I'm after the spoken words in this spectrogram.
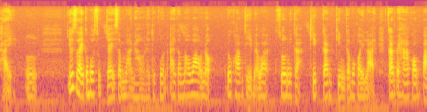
ไทย อืมยุ่ใส่ก็บ่สุขใจสำบานเฮาเลยทุกคนอายก็มาว้าเนาะ ด้วยความที่แบบว่าช่วงนี้ก็คลิปการกินก็บ่ค่อยหลาย การไปหาของป่า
